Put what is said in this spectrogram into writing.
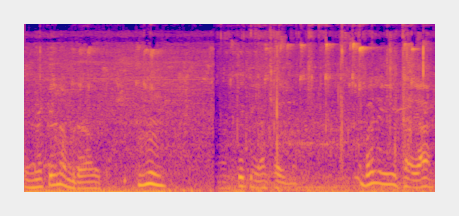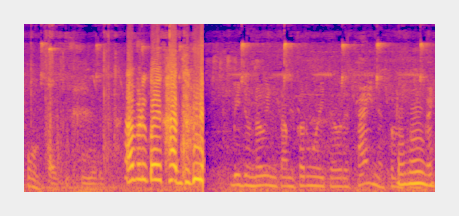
મેં કે નામ આવે આખાઈ ભલે એ થાય આ કોણ થાય આપણે કોઈ ખાધું નહીં. બીજું નવીન કામ કરવું હોય તો હવે થાય ને થોડું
